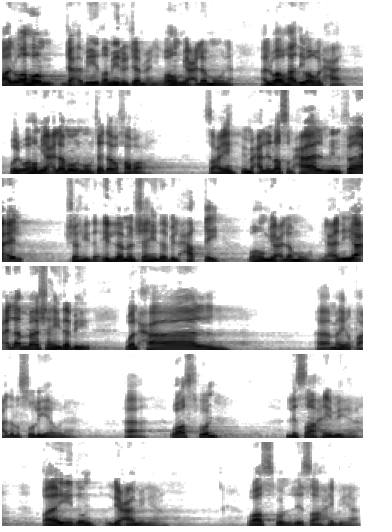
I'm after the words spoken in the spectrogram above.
قال وهم جاء به ضمير الجمع. وهم يعلمون. الواو هذه واو الحال. وهم يعلمون مبتدأ وخبر. صحيح؟ في محل نصب حال من فاعل شهد إلا من شهد بالحق وهم يعلمون. يعني يعلم ما شهد به. والحال ها ما هي القاعدة الأصولية هنا؟ ها وصف لصاحبها قيد لعاملها. وصف لصاحبها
